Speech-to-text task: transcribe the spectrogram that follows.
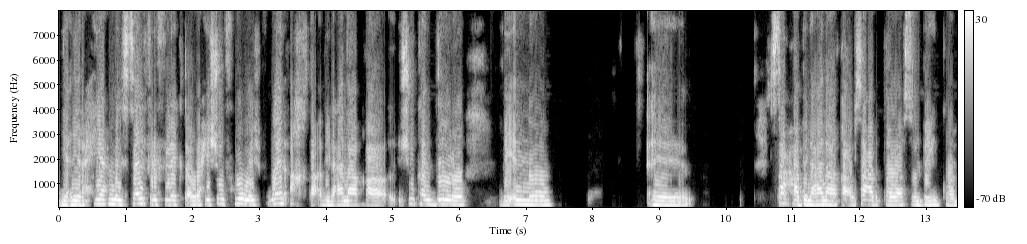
يعني رح يعمل self reflect أو رح يشوف هو وين أخطأ بالعلاقة شو كان دوره بإنه آه، صعب العلاقة أو صعب التواصل بينكم.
